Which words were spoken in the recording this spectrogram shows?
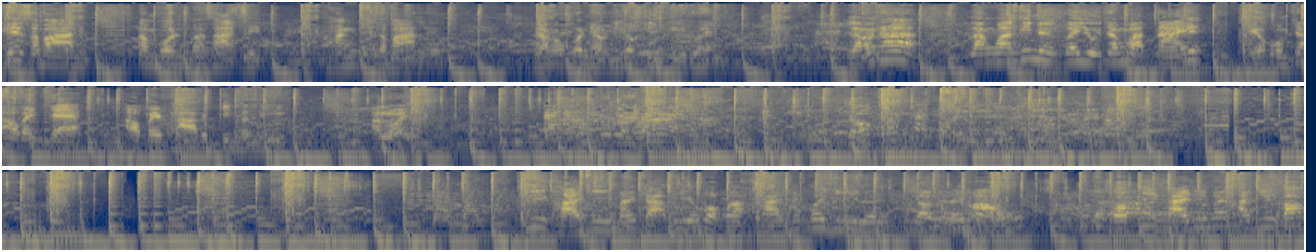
เทศบาลตำบลปราสาทสิทธิ์ทั้งเทศบาลเลย แล้วก็คนแถวนี้ก็กินฟรีด้วย แล้วถ้ารางวัลที่หนึ่งไปอยู่จังหวัดไหน เดี๋ยวผมจะเอาไปแจก เอาไปพาไปกินแบบนี้อีกอร่อย ดีไหมกะพี่เขาบอกว่าขายไม่ค่อยดีเลย เราจะได้เหมาพอพี่ขายดีไหมขายดีครับ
